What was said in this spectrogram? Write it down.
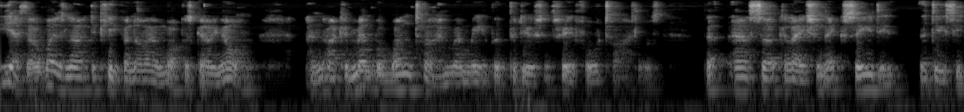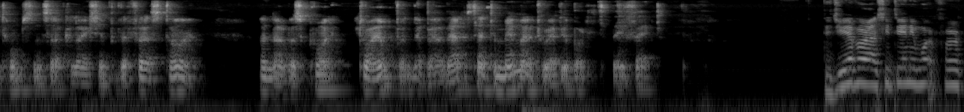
Yes, I always liked to keep an eye on what was going on. And I can remember one time when we were producing three or four titles that our circulation exceeded the DC Thomson circulation for the first time. And I was quite triumphant about that. I sent a memo to everybody to the effect. Did you ever actually do any work for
